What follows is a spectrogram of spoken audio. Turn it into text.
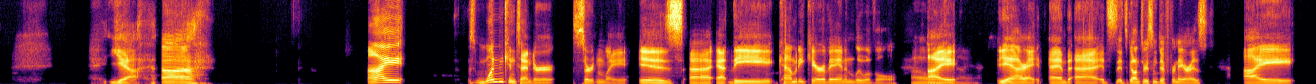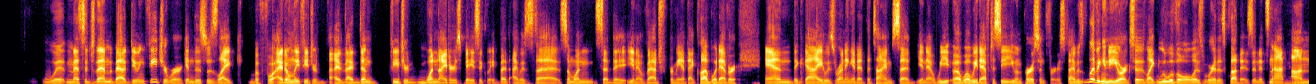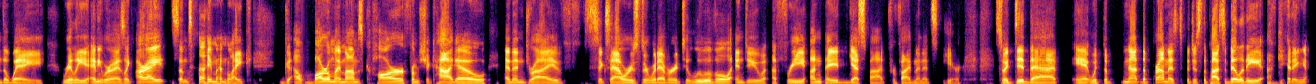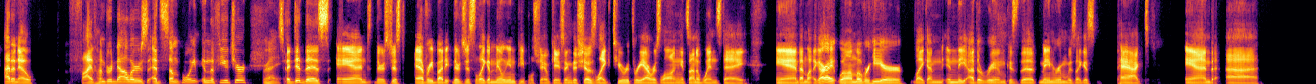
yeah. Uh I one contender certainly is uh at the comedy caravan in Louisville. Oh, I'm familiar. Yeah, all right. And uh it's it's gone through some different eras. I w- messaged them about doing feature work and this was like before I'd only featured I've, I'd done featured one nighters basically but I was uh someone said they you know vouched for me at that club whatever and the guy who was running it at the time said you know we uh, well we'd have to see you in person first I was living in New York so like Louisville is where this club is and it's not Mhm. on the way really anywhere I was like all right sometime I'm like I'll borrow my mom's car from Chicago and then drive six hours or whatever to Louisville and do a free unpaid guest spot for five minutes here. So I did that and with the not the promise, but just the possibility of getting, I don't know, $500 at some point in the future. Right. So I did this, and there's just everybody. There's just like a million people showcasing. The show's like two or three hours long. It's on a Wednesday, and I'm like, all right, well, I'm over here. Like I'm in the other room because the main room was, I guess, packed. and uh,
